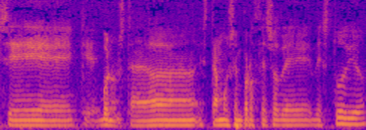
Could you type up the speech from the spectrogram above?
se, que, bueno, está, estamos en proceso de, estudio,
